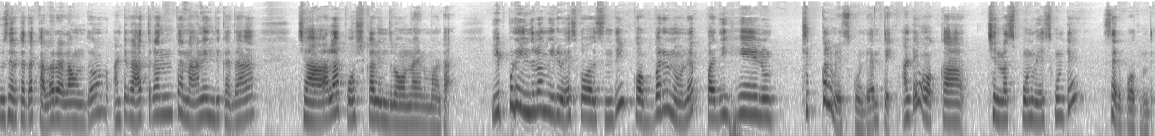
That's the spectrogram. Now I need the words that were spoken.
చూసారు కదా కలర్ ఎలా ఉందో? అంటే రాత్రంతా నానింది కదా? చాలా పోషకాలు ఇందులో ఉన్నాయన్నమాట. ఇప్పుడు ఇందులో మీరు వేసుకోవాల్సింది కొబ్బరి నూనె పదిహేను చుక్కలు వేసుకోండి అంతే. అంటే ఒక చిన్న స్పూన్ వేసుకుంటే సరిపోతుంది.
